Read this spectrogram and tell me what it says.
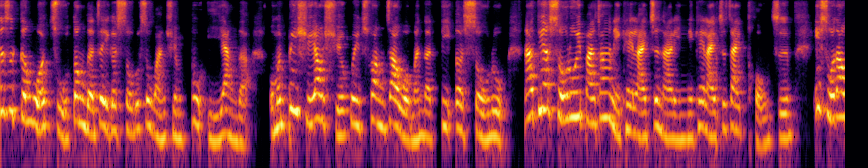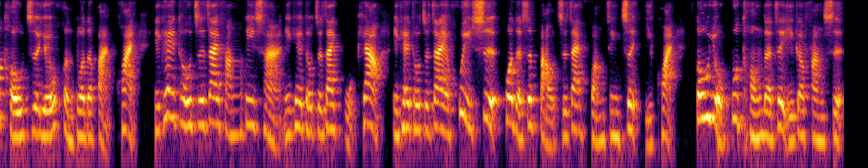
这是跟我主动的这一个收入是完全不一样的。我们必须要学会创造我们的第二收入。那第二收入一般上你可以来自哪里？你可以来自在投资。一说到投资，有很多的板块，你可以投资在房地产，你可以投资在。股票，你可以投资在汇市，或者是保值在黄金这一块，都有不同的这一个方式。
